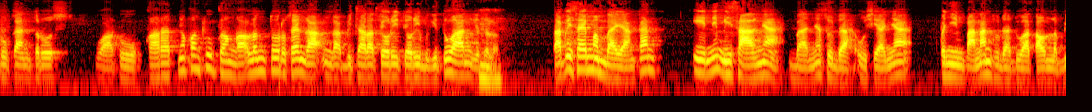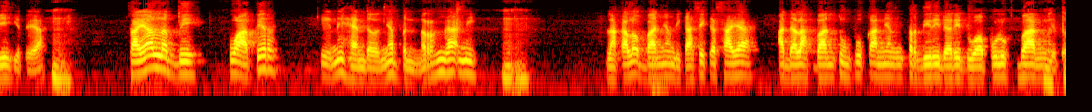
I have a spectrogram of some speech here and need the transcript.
bukan terus, waduh karetnya kan sudah nggak lentur. Saya nggak nggak bicara teori-teori begituan gitu hmm. loh. Tapi saya membayangkan ini misalnya bannya sudah usianya penyimpanan sudah dua tahun lebih gitu ya. Hmm saya lebih khawatir ini handle-nya bener nggak nih. Mm-hmm. Nah kalau ban yang dikasih ke saya adalah ban tumpukan yang terdiri dari 20 ban gitu. Betul. gitu.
